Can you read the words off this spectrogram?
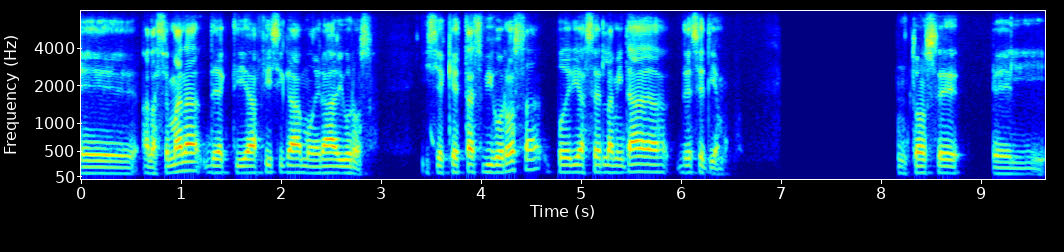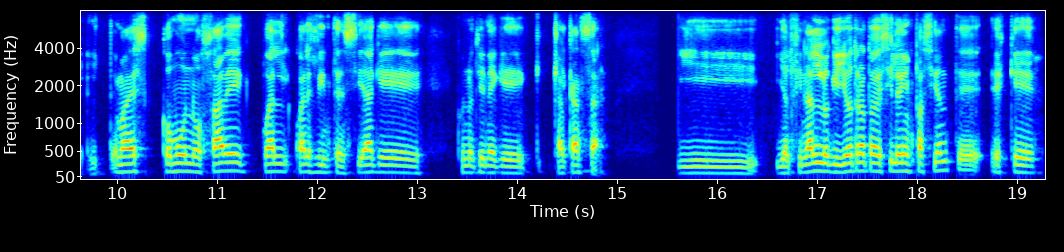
eh, a la semana de actividad física moderada vigorosa. Y si es que esta es vigorosa, podría ser la mitad de ese tiempo. Entonces, el, tema es cómo uno sabe cuál, cuál es la intensidad que, uno tiene que, alcanzar. Y, al final lo que yo trato de decirle a mis pacientes es que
